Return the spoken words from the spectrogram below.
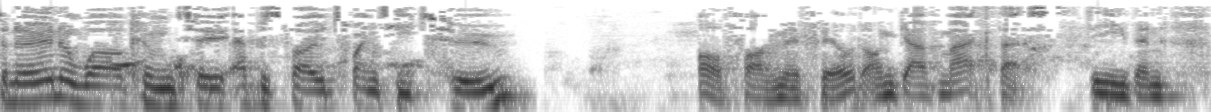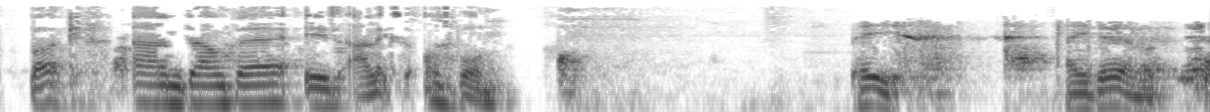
afternoon and welcome to episode 22 of Five Midfield. I'm Gav Mack, that's Stephen Buck, and down there is Alex Osborne. Peace. How you doing?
